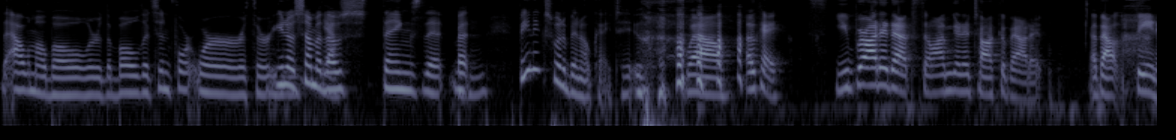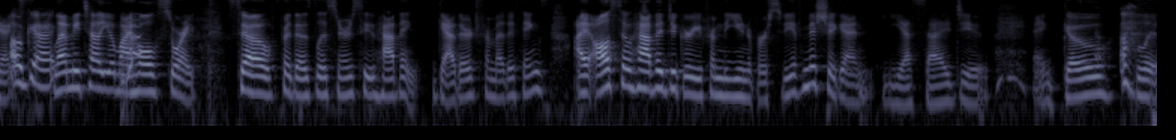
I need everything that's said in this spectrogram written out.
the Alamo Bowl or the bowl that's in Fort Worth or you know some of Mm-hmm. Yeah. those things that. But Phoenix would have been okay too. Well, okay. You brought it up, so I'm going to talk about it. About Phoenix. Okay. Let me tell you my whole story. So, for those listeners who haven't gathered from other things, I also have a degree from the University of Michigan. Yes, I do. And go blue.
